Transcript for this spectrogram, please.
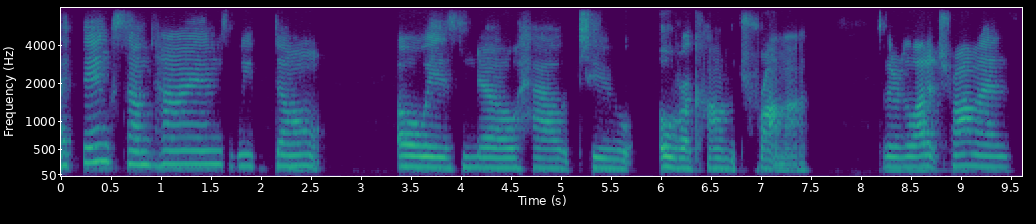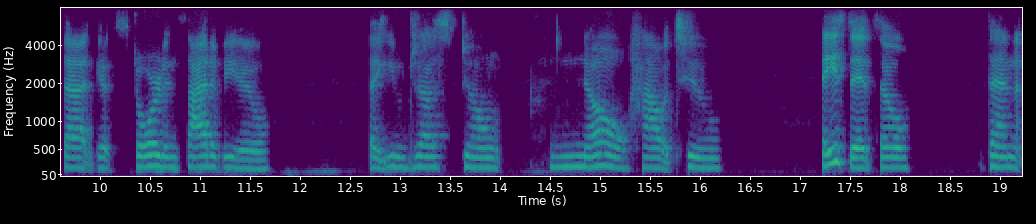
I think sometimes we don't always know how to overcome trauma. So there's a lot of traumas that get stored inside of you that you just don't know how to face it. So then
